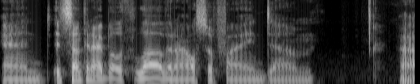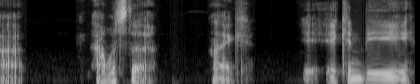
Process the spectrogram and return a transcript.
and it's something I both love and I also find. Um, uh, oh, what's the like? It, it can be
